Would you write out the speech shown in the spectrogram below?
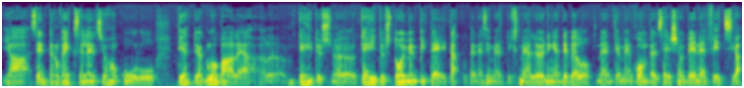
ja Center of Excellence, johon kuuluu tiettyjä globaaleja kehitys, kehitystoimenpiteitä, kuten esimerkiksi meidän Learning and Development ja meidän Compensation Benefits ja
